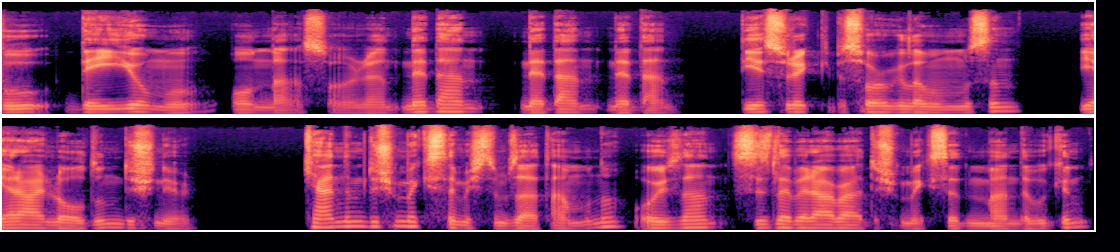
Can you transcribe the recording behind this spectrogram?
bu değiyor mu ondan sonra neden neden neden diye sürekli bir sorgulamamızın yararlı olduğunu düşünüyorum. Kendim düşünmek istemiştim zaten bunu. O yüzden sizle beraber düşünmek istedim ben de bugün.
